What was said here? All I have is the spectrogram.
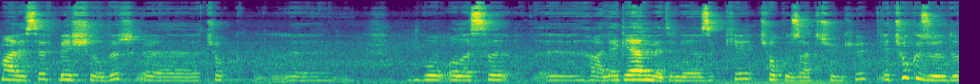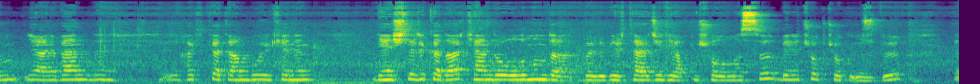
maalesef 5 yıldır çok bu olası hale gelmedi ne yazık ki. Çok uzak çünkü. Çok üzüldüm. Yani ben hakikaten bu ülkenin gençleri kadar kendi oğlumun da böyle bir tercih yapmış olması beni çok çok üzdü. E,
